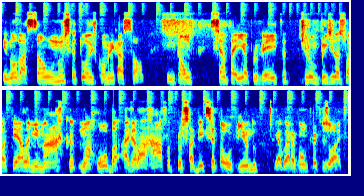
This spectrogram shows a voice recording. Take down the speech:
Inovação no setor de comunicação. Então, senta aí, aproveita, tira um print da sua tela, me marca no arroba Rafa para eu saber que você está ouvindo, e agora vamos para o episódio.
